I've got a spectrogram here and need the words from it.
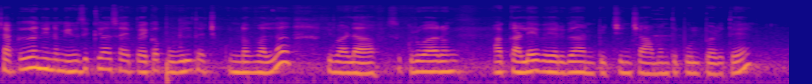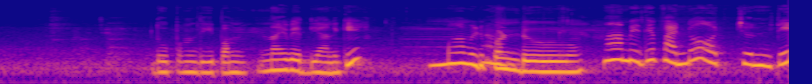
చక్కగా నిన్న మ్యూజిక్ క్లాస్ అయిపోయాక పువ్వులు తెచ్చుకోవడం వల్ల ఇవాళ శుక్రవారం ఆ కళే వేరుగా అనిపించింది చామంతి పూలు పెడితే. ధూపం దీపం నైవేద్యానికి మామిడి పండు. మామిడి పండు వచ్చింది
